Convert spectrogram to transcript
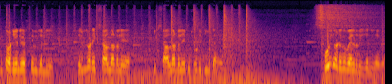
ਜੇ ਤੁਹਾਡੀਆਂ ਡੇਟਸ ਤੇ ਵੀ ਚੱਲੀਏ। ਫਿਰ ਵੀ ਤੁਹਾਡਾ 1 ਸਾਲ ਦਾ ਡਿਲੇ ਹੈ 1 ਸਾਲ ਦਾ ਡਿਲੇ ਕੋਈ ਛੋਟੀ ਚੀਜ਼ ਤਾਂ ਹੈ। ਕੋਈ ਤੁਹਾਡੇ ਕੋਲ ਵੈਲਿਡ ਰੀਜ਼ਨ ਨਹੀਂ ਹੈਗਾ।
